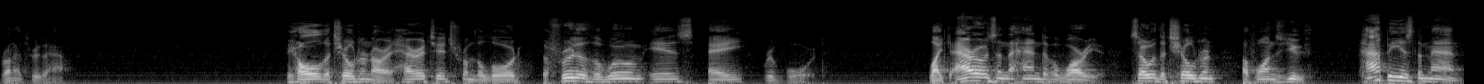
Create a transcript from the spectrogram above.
Running through the house. Behold, the children are a heritage from the Lord. The fruit of the womb is a reward. Like arrows in the hand of a warrior, so are the children of one's youth. Happy is the man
